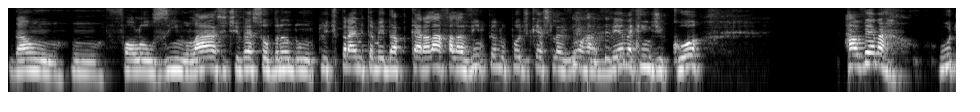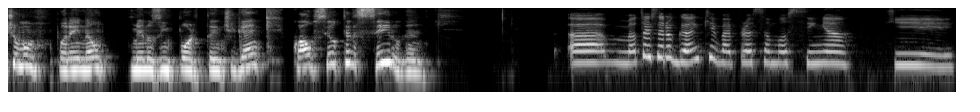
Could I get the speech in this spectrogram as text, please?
dá um, um followzinho lá. Se tiver sobrando um Twitch Prime, também dá pro cara lá, fala, vim pelo podcast Levião Ravena, que indicou. Ravena, último, porém não menos importante gank. Qual o seu terceiro gank? Ah, meu terceiro gank vai pra essa mocinha que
